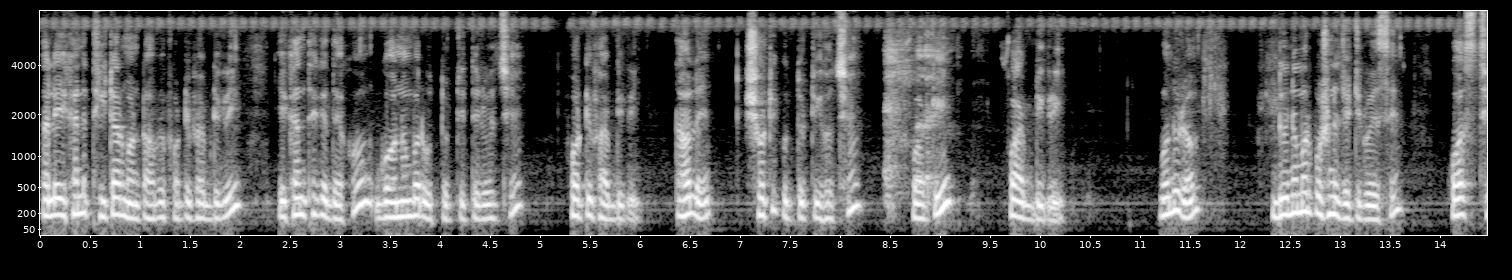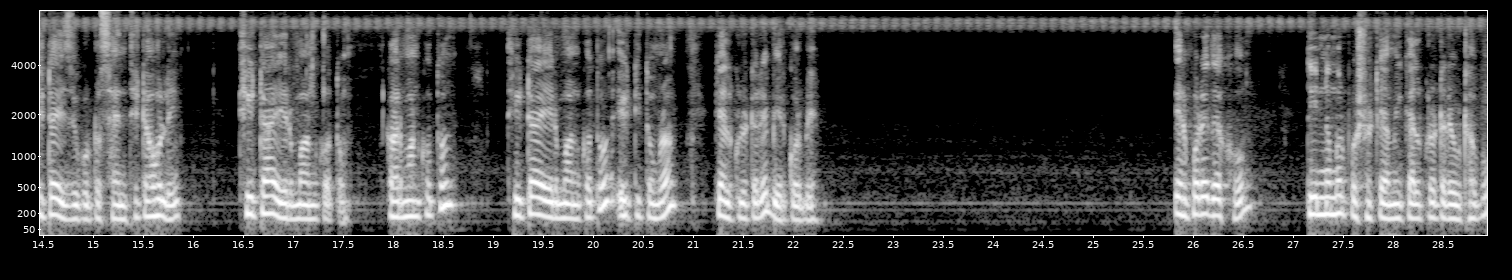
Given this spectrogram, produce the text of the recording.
তাহলে এখানে থিটার মানটা হবে ফর্টি ফাইভ ডিগ্রি এখান থেকে দেখো গ নম্বর উত্তরটিতে রয়েছে ফর্টি ফাইভ ডিগ্রি তাহলে সঠিক উত্তরটি হচ্ছে ফর্টি ফাইভ ডিগ্রি বন্ধুরা, দুই নম্বর প্রশ্নে যেটি রয়েছে cos theta is equal to sine theta হলে থিটা এর মান কত? কার মান কত? থিটা এর মান কত? এটি তোমরা ক্যালকুলেটরে বের করবে। এরপরে দেখো, তিন নম্বর প্রশ্নটি আমি ক্যালকুলেটরে উঠাবো।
